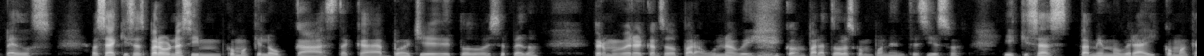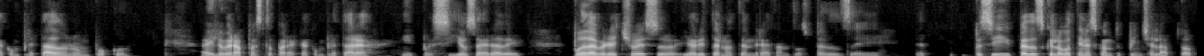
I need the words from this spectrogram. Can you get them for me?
pedos. O sea, quizás para una sim como que low cost, acá, budget, todo ese pedo. Pero me hubiera alcanzado para una, güey, con, para todos los componentes y eso. Y quizás también me hubiera ahí como que completado, ¿no? Un poco. Ahí lo hubiera puesto para que completara. Y pues sí, o sea, era de... Puedo haber hecho eso y ahorita no tendría tantos pedos de, de... Pues sí, pedos que luego tienes con tu pinche laptop.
